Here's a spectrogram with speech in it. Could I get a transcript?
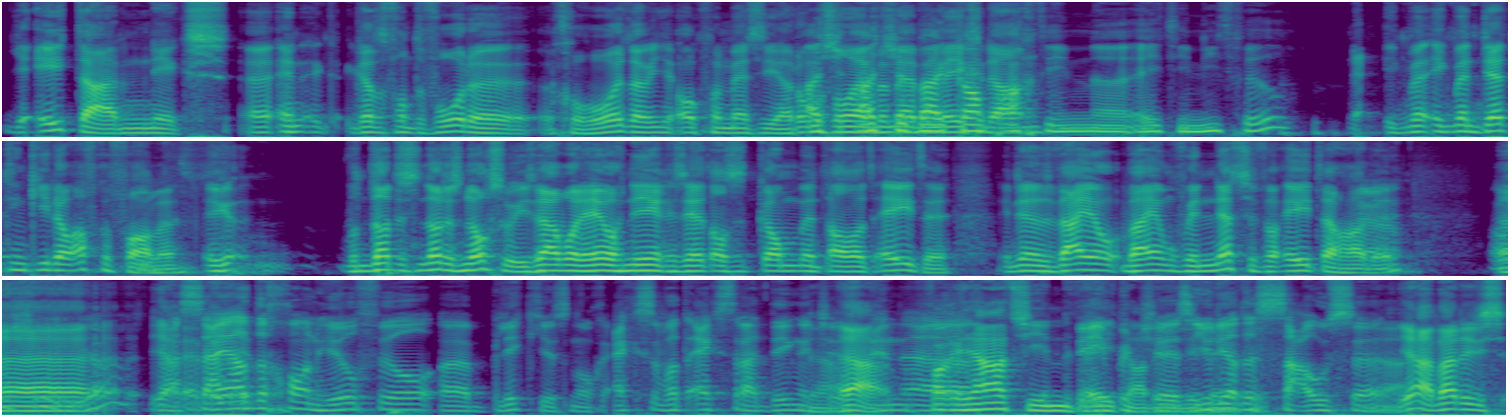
je eet daar niks. Eh, en ik, ik had het van tevoren gehoord, dat je ook van mensen die aan Had je, rolstoel had hebben, je hebben bij kamp meegedaan. 18 eh, eet hij niet veel? Nee, ik, ben, ik ben 13 kilo afgevallen. Ik, want dat is, dat is nog zoiets. Wij worden heel erg neergezet als het kan met al het eten. Ik denk dat wij, wij ongeveer net zoveel eten hadden. Ja. Oh, sorry, Eh, ja? ja, zij hadden gewoon heel veel eh, blikjes nog. Extra, wat extra dingetjes. Ja. En, eh, Variatie in het eten hadden pepertjes. jullie, hadden sausen. Ja. Ja, maar dat is,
